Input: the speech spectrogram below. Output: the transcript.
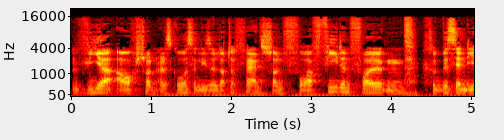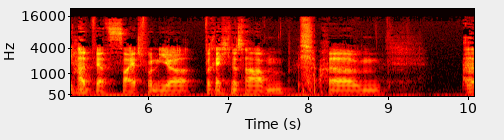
wir auch schon als große Lieselotte-Fans schon vor vielen Folgen so ein bisschen die Halbwertszeit von ihr berechnet haben. Ja. Ähm, äh,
